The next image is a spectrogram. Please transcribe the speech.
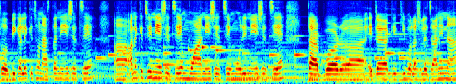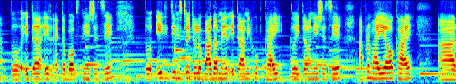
তো বিকালে কিছু নাস্তা নিয়ে এসেছে। অনেক কিছুই নিয়ে এসেছে। মোয়া নিয়ে এসেছে, মুড়ি নিয়ে এসেছে। তারপর এটাকে কি বলে আসলে জানি না। তো এটা এর একটা বক্স নিয়ে এসেছে। তো এই জিনিসটা, এটা হলো বাদামের। এটা আমি খুব খাই। তো এটাও নিয়ে এসেছে। আপনার ভাইয়াও খায়। আর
